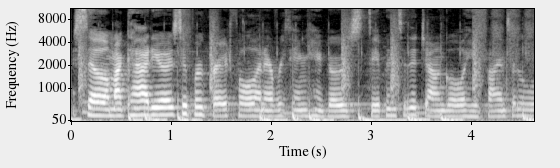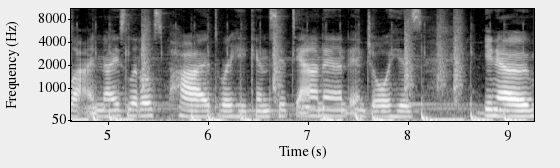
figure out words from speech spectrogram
So Macario is super grateful and everything. He goes deep into the jungle. He finds a, a nice little spot where he can sit down and enjoy his, you know,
